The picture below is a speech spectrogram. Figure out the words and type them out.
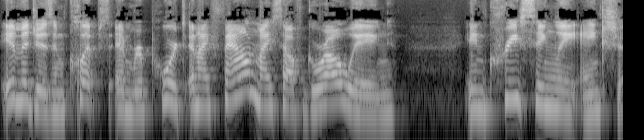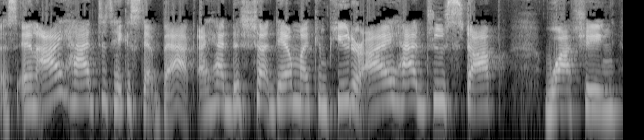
images and clips and reports. And I found myself growing increasingly anxious. And I had to take a step back. I had to shut down my computer. I had to stop watching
